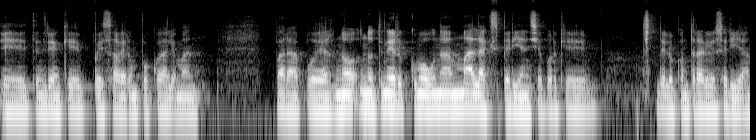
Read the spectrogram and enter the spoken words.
Eh, tendrían que pues saber un poco de alemán para poder no, no tener como una mala experiencia porque de lo contrario sería,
